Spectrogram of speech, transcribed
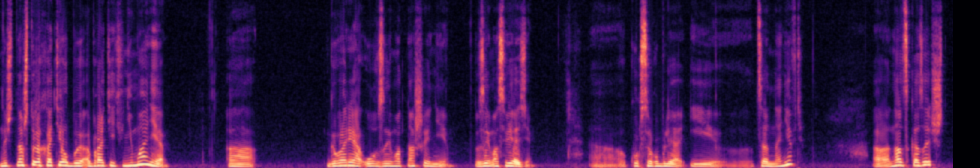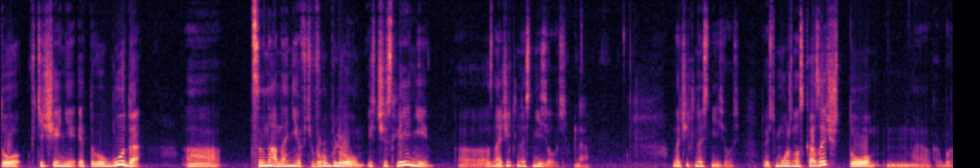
Значит, на что я хотел бы обратить внимание, а, говоря о взаимоотношении, взаимосвязи курса рубля и цен на нефть, надо сказать, что в течение этого года а, цена на нефть в рублевом исчислении а, значительно снизилась. Да. Значительно снизилась. То есть можно сказать, что как бы,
